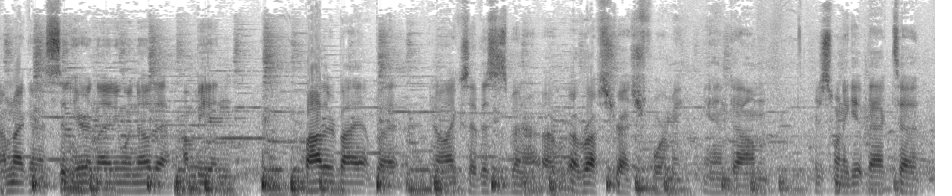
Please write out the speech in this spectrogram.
I'm not going to sit here and let anyone know that I'm being bothered by it. But you know, like I said, this has been a, a, a rough stretch for me, and um, I just want to get back to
